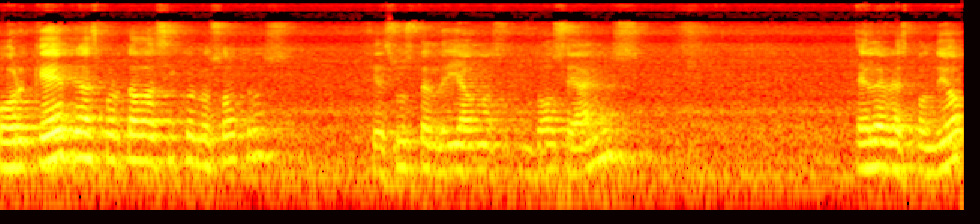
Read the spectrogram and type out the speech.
¿Por qué te has portado así con nosotros? Jesús tendría unos 12 años. Él le respondió,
